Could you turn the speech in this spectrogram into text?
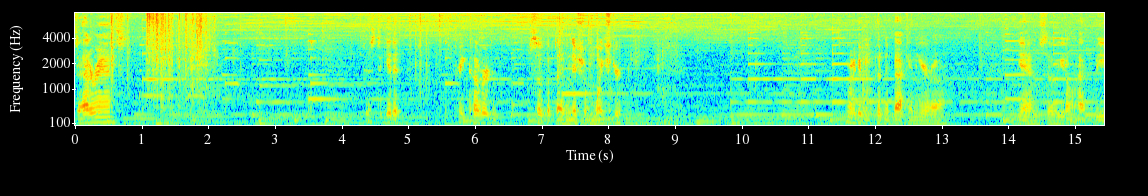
Zatarain's just to get it pre-covered and soak up that initial moisture. Going to be putting it back in here uh, again, so you don't have to be,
